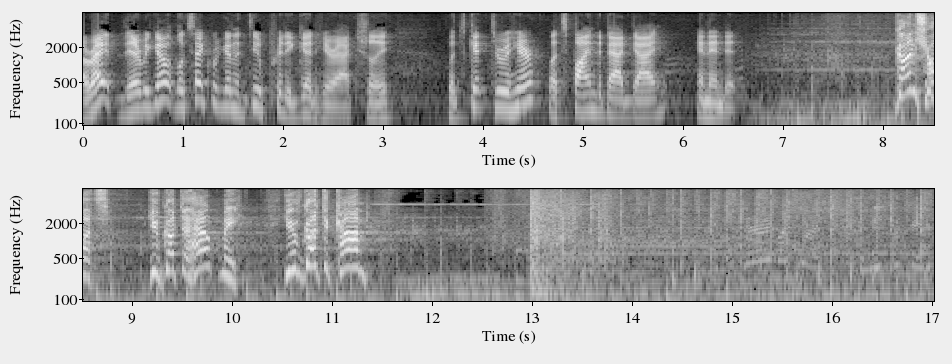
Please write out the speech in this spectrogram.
All right, there we go. Looks like we're going to do pretty good here, actually. Let's get through here. Let's find the bad guy and end it. Gunshots! You've got to help me! You've got to come! Very much like to meet with David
